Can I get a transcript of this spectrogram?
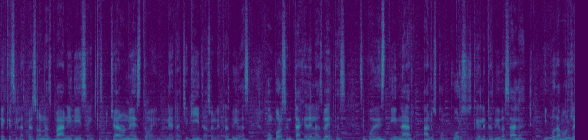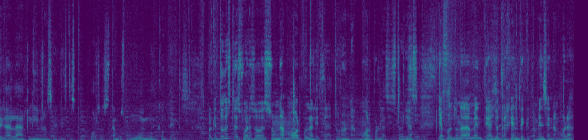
de que si las personas van y dicen que escucharon esto en letras chiquitas o en letras vivas, un porcentaje de las ventas se puede destinar a los concursos que Letras Vivas haga y podamos regalar libros en estos concursos. Estamos muy, muy contentos. Porque todo este esfuerzo es un amor por la literatura, un amor por las historias. Y afortunadamente hay otra gente que también se enamora.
